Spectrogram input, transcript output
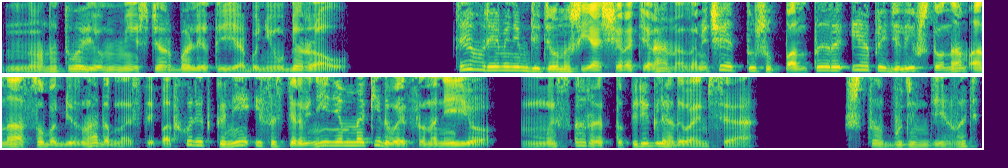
Но на твоем месте арбалет я бы не убирал. Тем временем детеныш ящера-тирана замечает тушу пантеры и, определив, что нам она особо без надобности, подходит к ней и со стервенением накидывается на нее. Мы с Аретто переглядываемся. «Что будем делать?»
